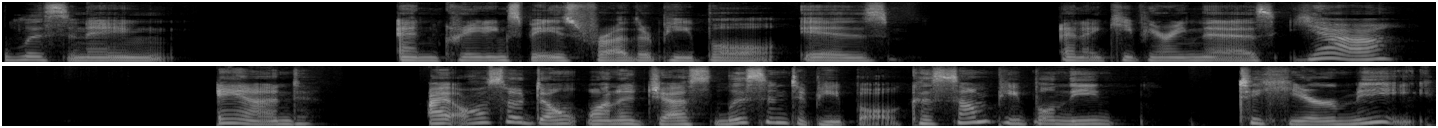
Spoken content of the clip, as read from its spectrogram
listening and creating space for other people is, and I keep hearing this, yeah, and I also don't want to just listen to people because some people need to hear me.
